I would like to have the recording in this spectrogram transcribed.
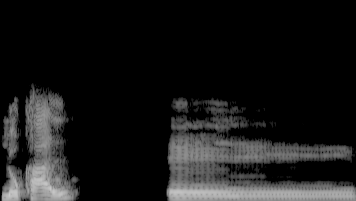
local, eh,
